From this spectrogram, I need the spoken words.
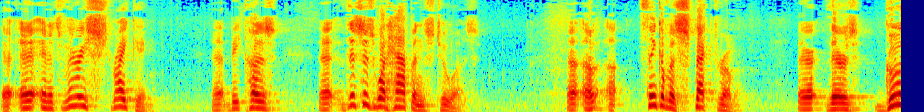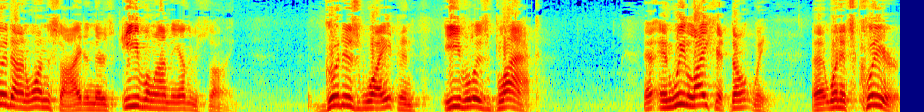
And it's very striking uh, because uh, this is what happens to us. Uh, think of a spectrum. There, there's good on one side and there's evil on the other side. Good is white and evil is black. And we like it, don't we? Uh, when it's clear.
